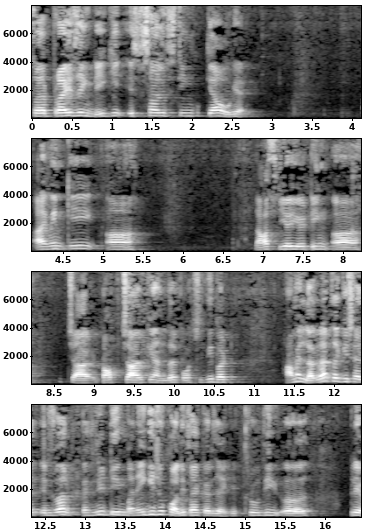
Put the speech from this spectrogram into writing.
सरप्राइजिंगली कि इस साल इस टीम को क्या हो गया। आई I मीन mean कि लास्ट ईयर ये टीम चार टॉप चार के अंदर पहुँची थी बट हमें लग रहा था कि शायद इस बार पहली टीम बनेगी जो क्वालिफाई कर जाएगी थ्रू दी प्ले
